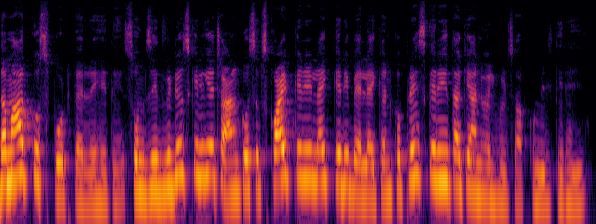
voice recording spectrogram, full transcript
دماد کو سپورٹ کر رہے تھے۔ سو مزید ویڈیوز کے لیے چینل کو سبسکرائب کریں، لائک کریں، بیل آئیکن کو پریس کریں تاکہ آنے والی ویڈیوز آپ کو ملتی رہیں۔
